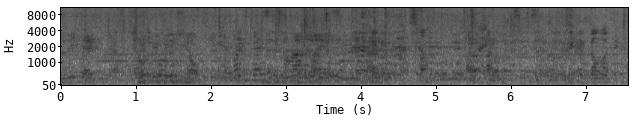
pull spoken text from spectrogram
続いて調教師の高木大輔様前へお進みください頑張って。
